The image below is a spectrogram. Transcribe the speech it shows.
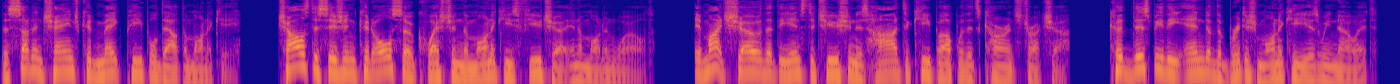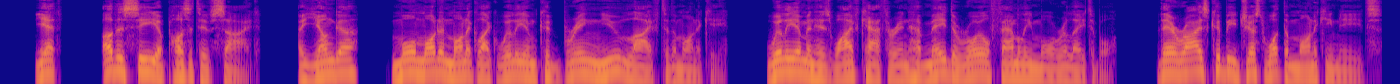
the sudden change could make people doubt the monarchy. Charles' decision could also question the monarchy's future in a modern world. It might show that the institution is hard to keep up with its current structure. Could this be the end of the British monarchy as we know it? Yet, others see a positive side. A younger, more modern monarch like William could bring new life to the monarchy. William and his wife Catherine have made the royal family more relatable. Their rise could be just what the monarchy needs.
